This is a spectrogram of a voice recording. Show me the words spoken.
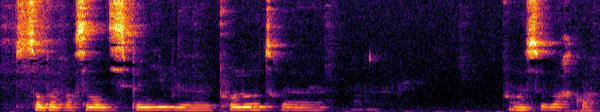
Tu te sens pas forcément disponible pour l'autre, pour recevoir, quoi.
